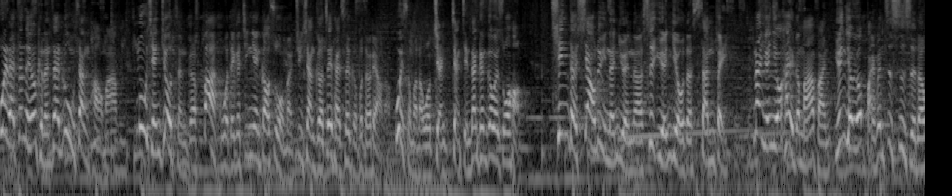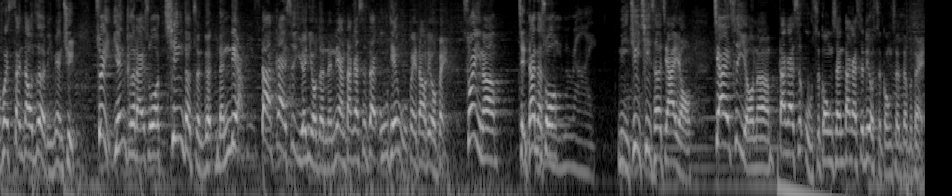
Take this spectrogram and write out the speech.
未来真的有可能在路上跑吗？目前就整个法国的一个经验告诉我们，俊相哥这台车可不得了了。为什么呢？我讲讲简单跟各位说哈，氢的效率能源呢是原油的三倍。那原油还有个麻烦，原油有百分之四十的会散到热里面去，所以严格来说，氢的整个能量大概是原油的能量大概是在五点五倍到六倍。所以呢，简单的说，你去汽车加油，加一次油呢，大概是五十公升，大概是六十公升，对不对？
